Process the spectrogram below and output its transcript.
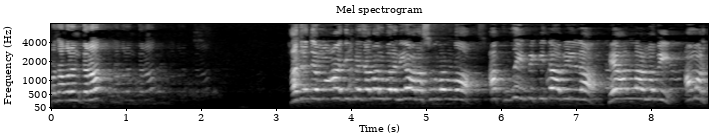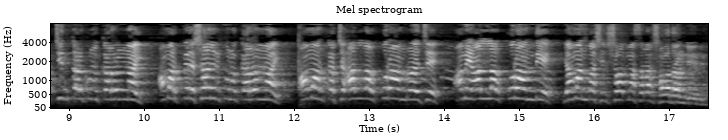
কথা বলেন কেন? হযরতে মুআদ ইবনে জাবাল বলেন, ইয়া রাসূলুল্লাহ আকযি বিকিতাবিল্লাহ, হে আল্লাহর নবী, আমার চিন্তার কোনো কারণ নাই, আমার পেরেশানির কোনো কারণ নাই, আমার কাছে আল্লাহর কোরআন রয়েছে, আমি আল্লাহর কোরআন দিয়ে ইয়ামানবাসীর সব মাসালার সমাধান দিয়ে দেব।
